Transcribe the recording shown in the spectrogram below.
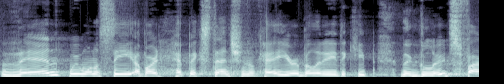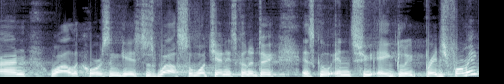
Then we want to see about hip extension, okay? Your ability to keep the glutes firing while the core is engaged as well. So what Jenny's going to do is go into a glute bridge for me.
